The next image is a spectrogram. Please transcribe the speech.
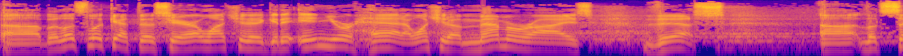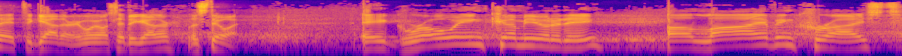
Uh, but let's look at this here. I want you to get it in your head. I want you to memorize this. Uh, let's say it together. Anyone want to say it together? Let's do it. A growing community alive in Christ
